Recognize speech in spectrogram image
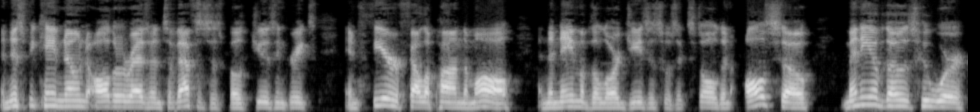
And this became known to all the residents of Ephesus, both Jews and Greeks, and fear fell upon them all, and the name of the Lord Jesus was extolled. And also, many of those who were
